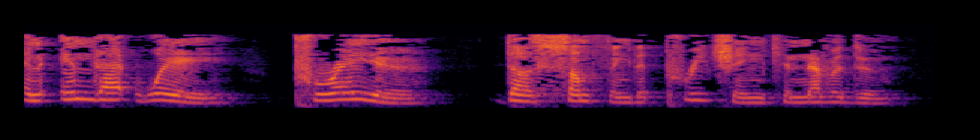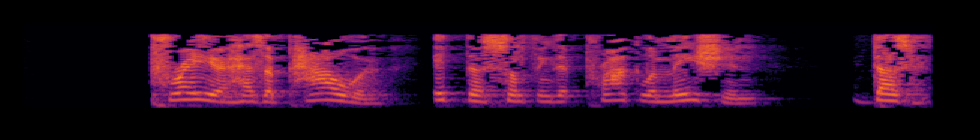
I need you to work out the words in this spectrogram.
And in that way, prayer does something that preaching can never do. Prayer has a power. It does something that proclamation doesn't.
